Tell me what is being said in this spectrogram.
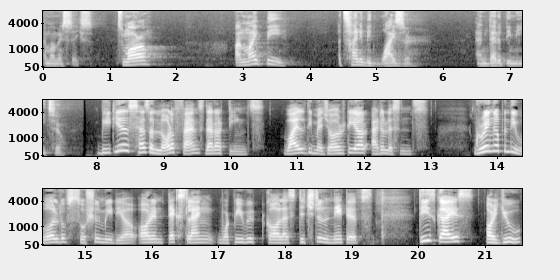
and my mistakes. Tomorrow, I might be a tiny bit wiser, and that'd be me too. BTS has a lot of fans that are teens, while the majority are adolescents. Growing up in the world of social media, or in tech slang, what we would call as digital natives, these guys or you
